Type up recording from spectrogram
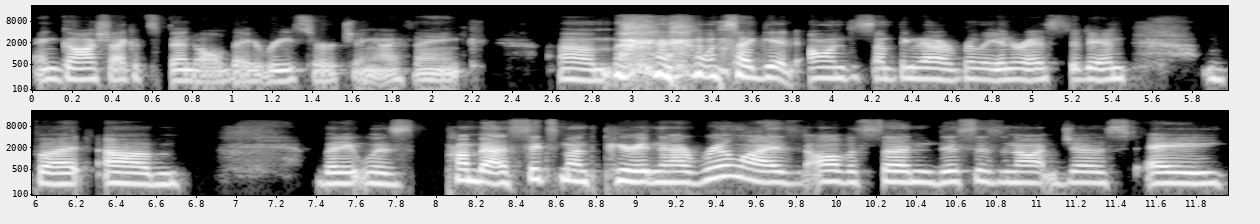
And gosh, I could spend all day researching, I think, um, once I get onto something that I'm really interested in. But um, but it was probably about a six month period. And then I realized all of a sudden this is not just a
